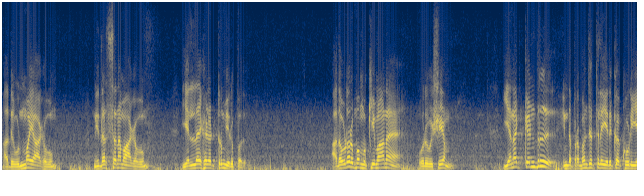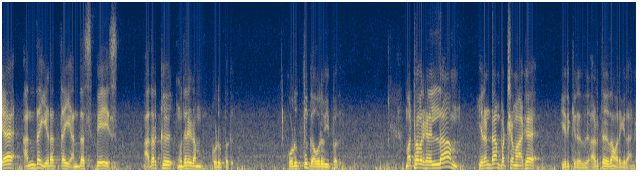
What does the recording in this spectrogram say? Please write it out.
அது உண்மையாகவும் நிதர்சனமாகவும் எல்லைகளற்றும் இருப்பது. அதோட ரொம்ப முக்கியமான ஒரு விஷயம் எனக்கென்று இந்த பிரபஞ்சத்தில் இருக்கக்கூடிய அந்த இடத்தை அந்த ஸ்பேஸ் அதற்கு முதலிடம் கொடுப்பது கொடுத்து கௌரவிப்பது. மற்றவர்கள் எல்லாம் இரண்டாம் பட்சமாக இருக்கிறது. அடுத்தது தான் வருகிறாங்க.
